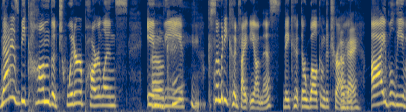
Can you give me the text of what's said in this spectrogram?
that has become the Twitter parlance in Okay. the somebody could fight me on this. They could they're welcome to try. Okay. I believe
